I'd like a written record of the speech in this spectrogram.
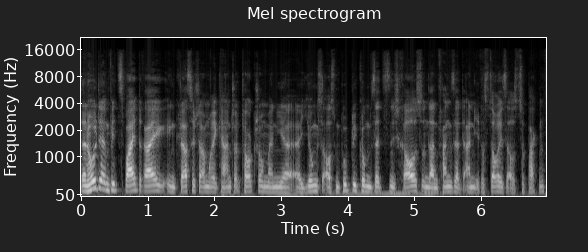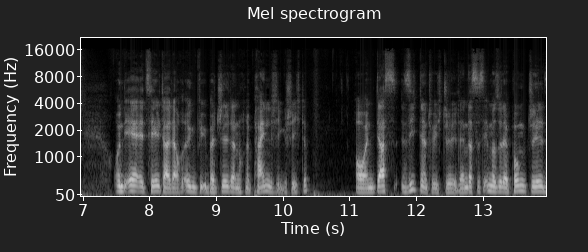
Dann holt er irgendwie zwei, drei in klassischer amerikanischer Talkshow-Manier äh, Jungs aus dem Publikum, setzt nicht raus und dann fangen sie halt an, ihre Stories auszupacken. Und er erzählt halt auch irgendwie über Jill dann noch eine peinliche Geschichte. Und das sieht natürlich Jill, denn das ist immer so der Punkt. Jill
